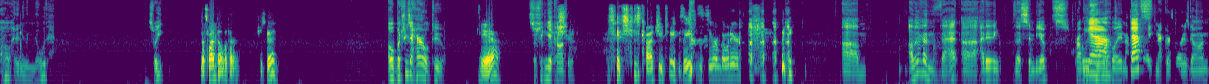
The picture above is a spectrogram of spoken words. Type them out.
Oh, I didn't even know that. Sweet. that's why I built with her. She's good. Oh, but she's a Herald too, Yeah, so she can get Contra. she's you too. See, see where I'm going here. Um, other than that, uh, I think the symbiotes probably Yeah, see more play. Now that's- like Necrosword is gone.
